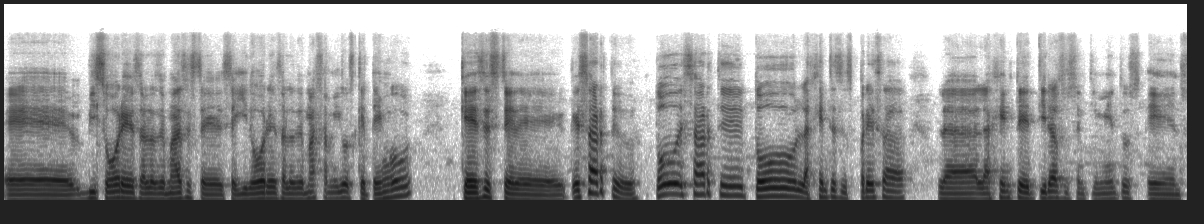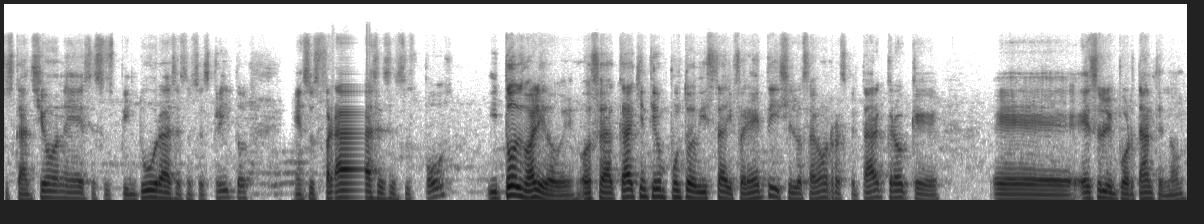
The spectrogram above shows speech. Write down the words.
eh, visores, a los demás este, seguidores, a los demás amigos que tengo, que es, este, de, es arte, todo es arte, todo la gente se expresa, la, gente tira sus sentimientos en sus canciones, en sus pinturas, en sus escritos, en sus frases, en sus posts, y todo es válido, güey. O sea, cada quien tiene un punto de vista diferente y si lo sabemos respetar, creo que eh, eso es lo importante, ¿no?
